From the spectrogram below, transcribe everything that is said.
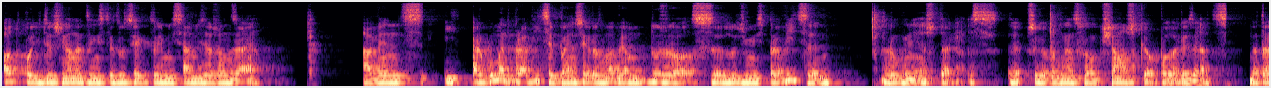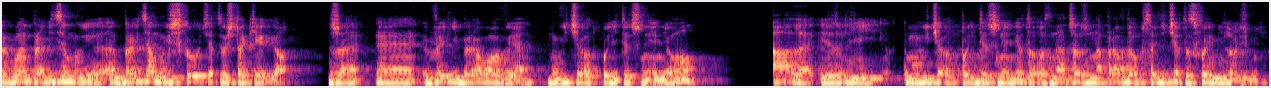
odpolitycznione te instytucje, którymi sami zarządzają. A więc argument prawicy, ponieważ ja rozmawiam dużo z ludźmi z prawicy, również teraz, e, przygotowując swoją książkę o polaryzacji, no to argument prawicy mówi, e, prawica mówi w skrócie coś takiego, że e, wy liberałowie mówicie o odpolitycznieniu, ale jeżeli mówicie o odpolitycznieniu, to oznacza, że naprawdę obsadzicie to swoimi ludźmi.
